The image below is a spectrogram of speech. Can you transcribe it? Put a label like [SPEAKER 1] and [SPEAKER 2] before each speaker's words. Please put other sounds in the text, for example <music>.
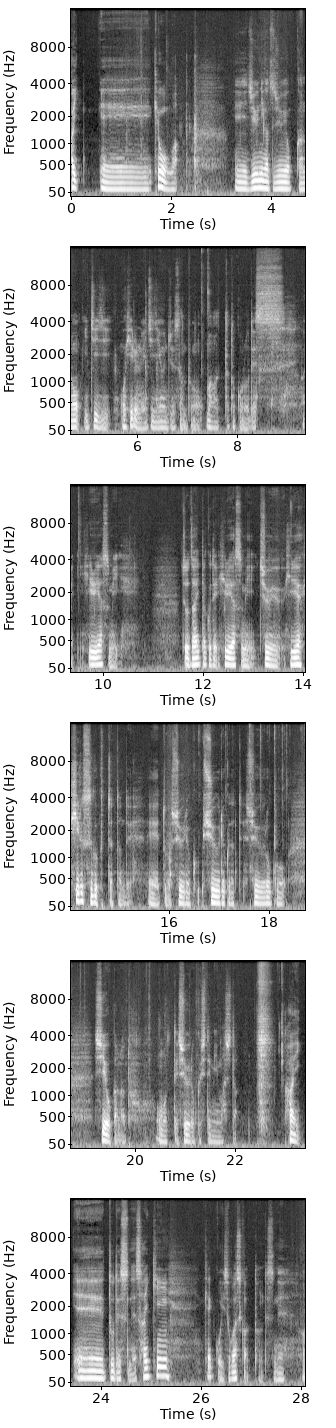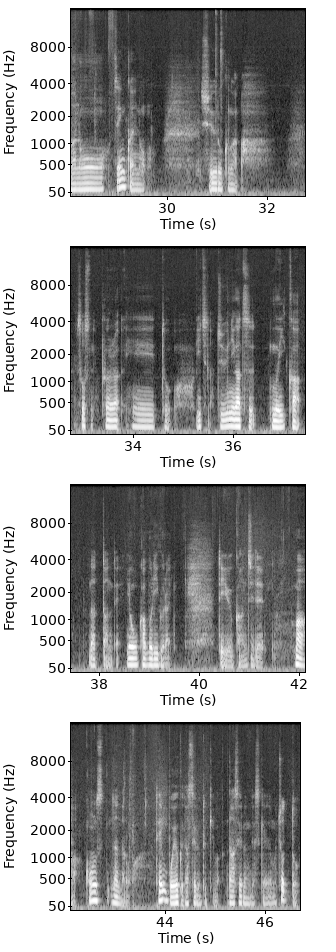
[SPEAKER 1] はい、えー、今日は、えー、12月14日の1時、お昼の1時43分を回ったところです。はい、昼休み、ちょっと在宅で昼休み中、昼昼すぐ食っちゃったんで、えっ、と、収録、収録だって、収録をしようかなと思って収録してみました。はい、えーとですね、最近結構忙しかったんですね。あのー前回の収録が、そうですね、プラ、えーと、いつだ、12月6日だったんで、8日ぶりぐらいっていう感じで、まあ、コンス、なんだろう、テンポよく出せるときは出せるんですけれども、ちょっと、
